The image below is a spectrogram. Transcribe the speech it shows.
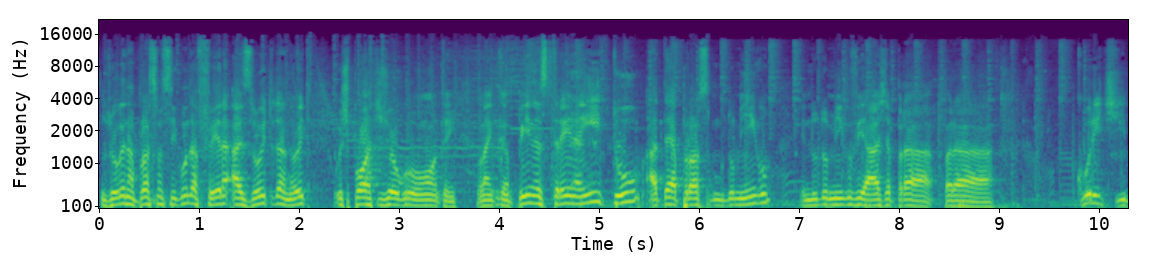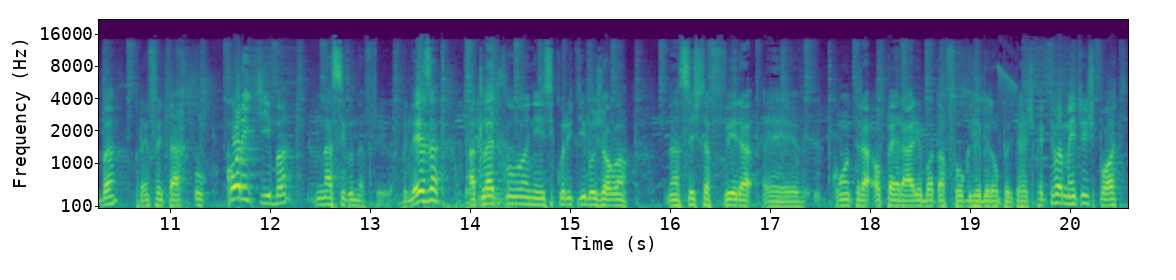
O jogo é na próxima segunda-feira, às 8 da noite. O esporte jogou ontem lá em Campinas, treina em Itu até o próximo domingo. E no domingo viaja para Curitiba para enfrentar o Coritiba na segunda-feira, beleza? Atlético Goianiense e Curitiba jogam na sexta-feira é, contra Operário, Botafogo e Ribeirão Preto, respectivamente. O esporte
